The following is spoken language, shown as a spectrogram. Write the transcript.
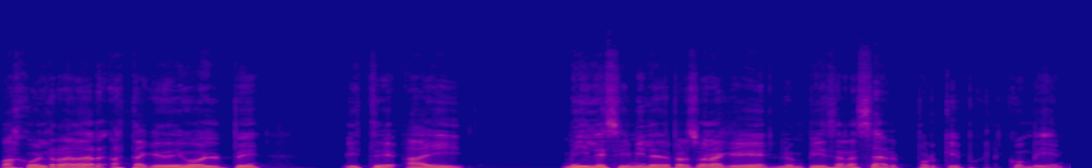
bajo el radar, hasta que de golpe, viste, hay miles y miles de personas que lo empiezan a hacer. ¿Por qué? Porque les conviene.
